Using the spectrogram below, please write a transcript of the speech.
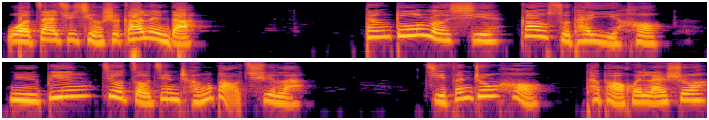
我再去请示甘琳达。”当多萝西告诉他以后，女兵就走进城堡去了。几分钟后，他跑回来说：“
